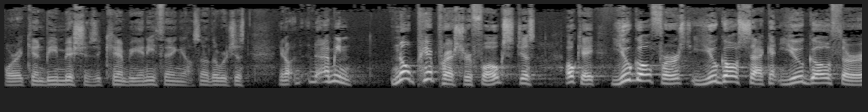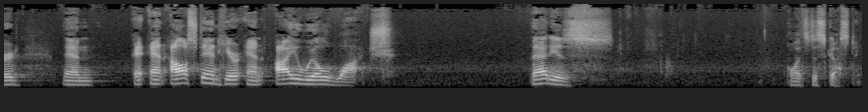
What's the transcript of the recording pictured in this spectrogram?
Or it can be missions, it can be anything else. In other words, just, you know, I mean, no peer pressure, folks. Just, okay, you go first, you go second, you go third, and, and I'll stand here and I will watch. That is, well, it's disgusting.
